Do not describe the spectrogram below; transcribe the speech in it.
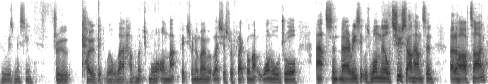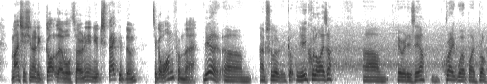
who was missing through COVID. We'll uh, have much more on that fixture in a moment. Let's just reflect on that one-all draw at St Mary's. It was 1-0 to Southampton at half-time. Manchester United got level, Tony, and you expected them to go on from there. Yeah, um, absolutely. Got the equaliser. Um, here it is here. Great work by Brog,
